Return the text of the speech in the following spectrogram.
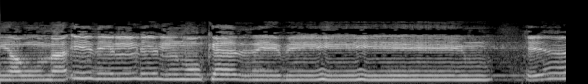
يومئذ للمكذبين. الرجيم إن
